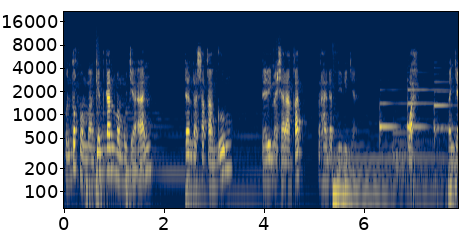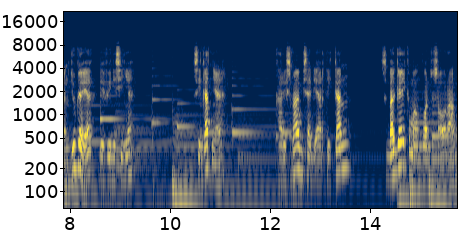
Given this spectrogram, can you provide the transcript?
untuk membangkitkan pemujaan dan rasa kagum dari masyarakat terhadap dirinya. Wah, panjang juga ya definisinya. Singkatnya, karisma bisa diartikan sebagai kemampuan seseorang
